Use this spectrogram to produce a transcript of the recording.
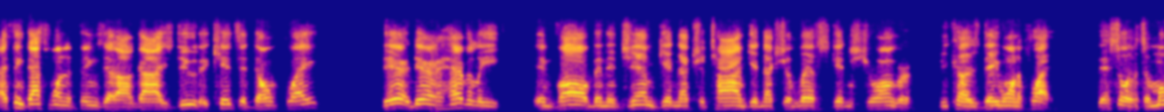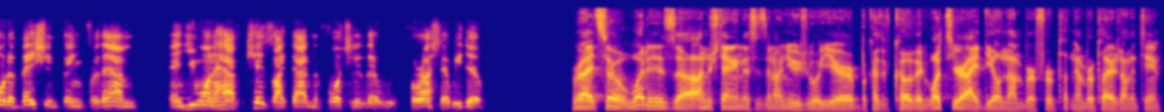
I think that's one of the things that our guys do. The kids that don't play, they're they're heavily involved in the gym, getting extra time, getting extra lifts, getting stronger because they want to play. So it's a motivation thing for them, and you want to have kids like that. And the fortunate that we, for us that we do. Right. So, what is uh, understanding this is an unusual year because of COVID? What's your ideal number for p- number of players on the team?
